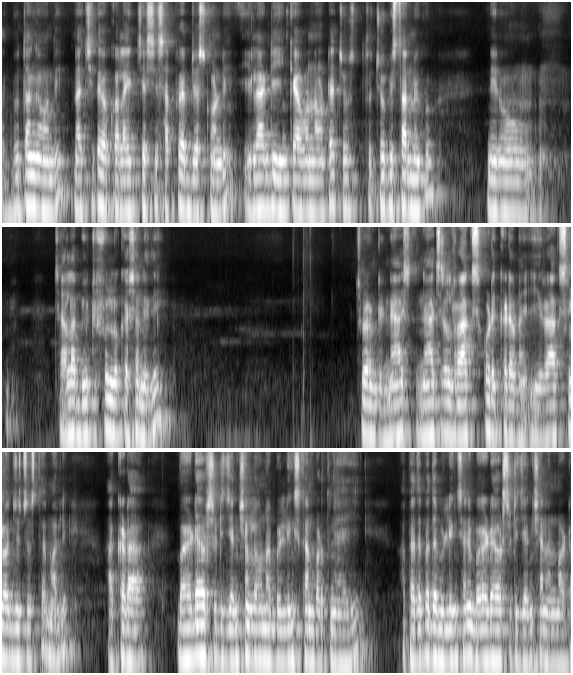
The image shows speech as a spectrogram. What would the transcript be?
అద్భుతంగా ఉంది. నచ్చితే ఒక లైక్ చేసి సబ్స్క్రైబ్ చేసుకోండి. ఇలాంటివి ఇంకేమన్నా ఉంటే చూస్తూ చూపిస్తాను మీకు. నేను చాలా బ్యూటిఫుల్ లొకేషన్ ఇది. చూడండి న్యాచ్ న్యాచురల్ రాక్స్ కూడా ఇక్కడే ఉన్నాయి. ఈ రాక్స్లోంచి చూస్తే మళ్ళీ అక్కడ బయోడైవర్సిటీ జంక్షన్లో ఉన్న బిల్డింగ్స్ కనబడుతున్నాయి. ఆ పెద్ద పెద్ద బిల్డింగ్స్ అని బయోడైవర్సిటీ జంక్షన్ అనమాట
